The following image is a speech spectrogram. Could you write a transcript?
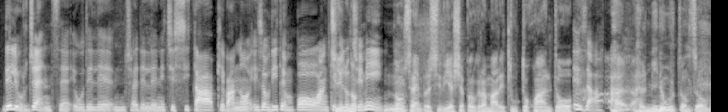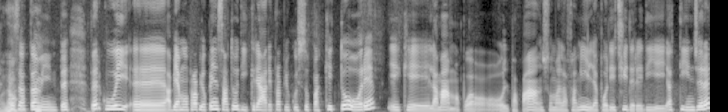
delle urgenze o delle, cioè delle necessità che vanno esaudite un po' anche sì, velocemente. Non, non sempre si riesce a programmare tutto quanto esatto. a, al minuto, insomma. No? Esattamente. Per cui eh, abbiamo proprio pensato di creare proprio questo pacchetto ore e che la mamma può, o il papà, insomma la famiglia può decidere di attingere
